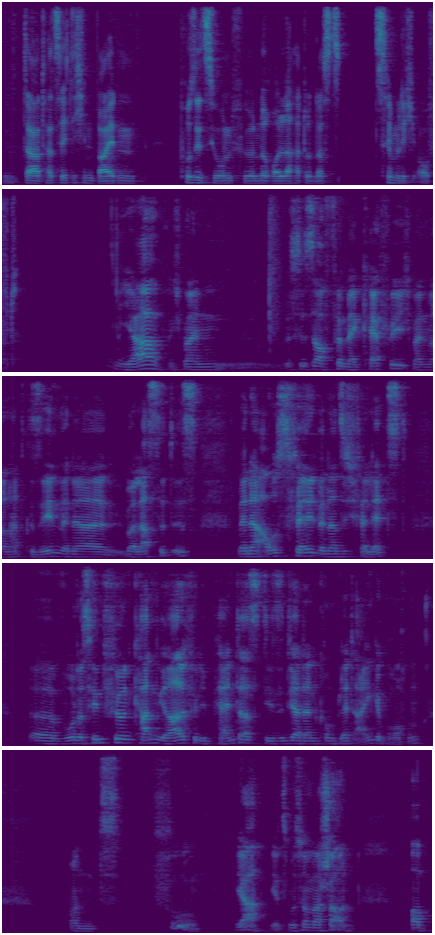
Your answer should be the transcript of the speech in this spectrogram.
ähm, da tatsächlich in beiden Positionen führende Rolle hat und das ziemlich oft. Ja, ich meine, es ist auch für McCaffrey, ich meine, man hat gesehen, wenn er überlastet ist, wenn er ausfällt, wenn er sich verletzt, äh, wo das hinführen kann, gerade für die Panthers, die sind ja dann komplett eingebrochen. Und puh, ja, jetzt muss man mal schauen, ob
